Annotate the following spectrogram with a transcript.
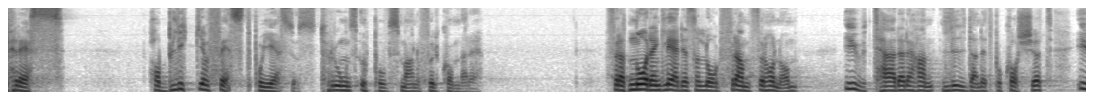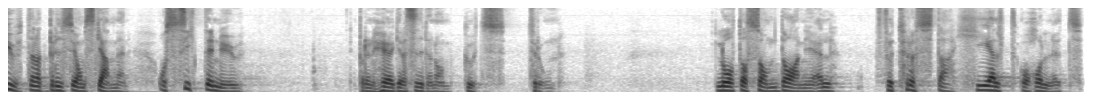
press ha blicken fäst på Jesus, trons upphovsman och fullkomnare. För att nå den glädje som låg framför honom uthärdade han lidandet på korset utan att bry sig om skammen och sitter nu på den högra sidan om Guds tron. Låt oss som Daniel förtrösta helt och hållet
